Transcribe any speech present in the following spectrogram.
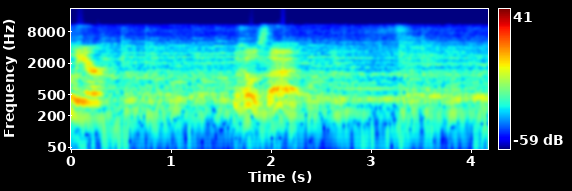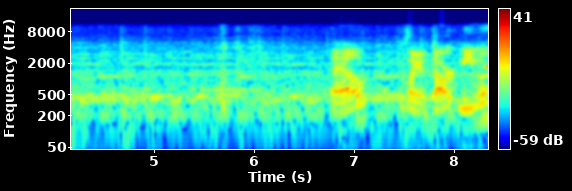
nuclear. Who the hell is that? The hell? It's like a dark Mimo?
